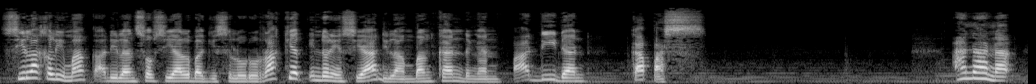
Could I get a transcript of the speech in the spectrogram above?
sila kelima keadilan sosial bagi seluruh rakyat Indonesia dilambangkan dengan padi dan kapas. Anak-anak,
